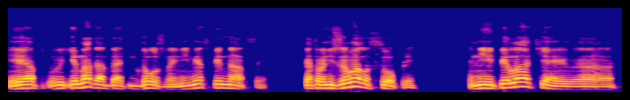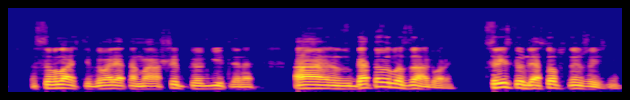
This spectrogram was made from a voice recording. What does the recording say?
И, и надо отдать должное немецкой нации, которая не жевала сопли, не пила чай э, со властью, говоря там о ошибках Гитлера, а готовила заговоры с риском для собственной жизни.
